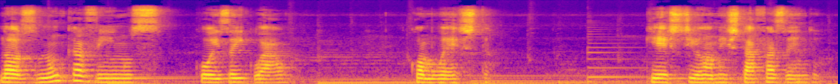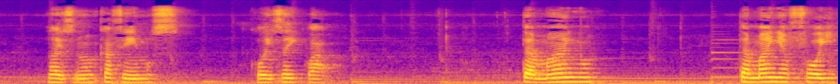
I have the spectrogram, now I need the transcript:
Nós nunca vimos coisa igual como esta que este homem está fazendo. Nós nunca vimos coisa igual. Tamanho Tamanha foi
